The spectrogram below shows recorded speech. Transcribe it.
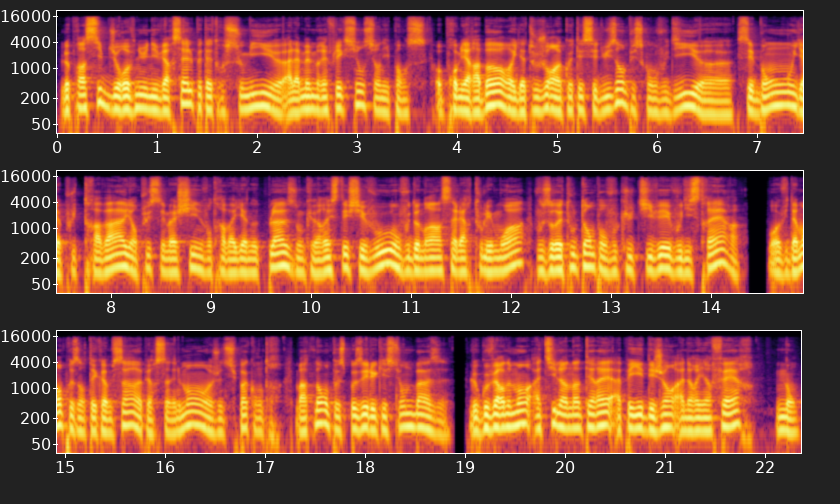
Le principe du revenu universel peut être soumis euh, à la même réflexion si on y pense. Au premier abord, il y a toujours un côté séduisant puisqu'on vous dit euh, c'est bon, il n'y a plus de travail, en plus les machines vont travailler à notre place, donc euh, restez chez vous, on vous donnera un salaire tous les mois, vous aurez tout le temps pour vous cultiver et vous distraire. Bon, évidemment, présenté comme ça, personnellement, je ne suis pas contre. Maintenant, on peut se poser les questions de base. Le gouvernement a-t-il un intérêt à payer des gens à ne rien faire? Non.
